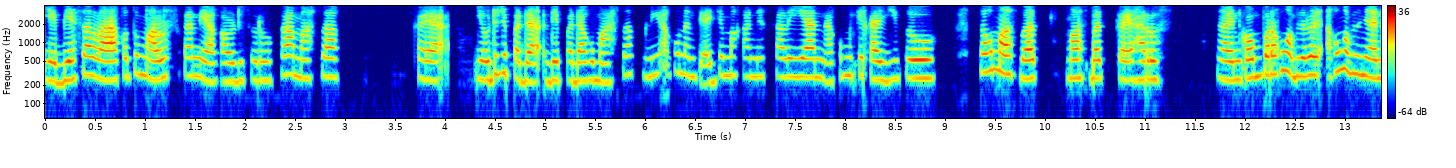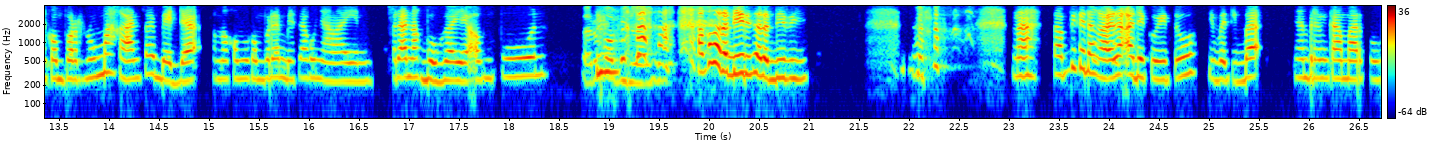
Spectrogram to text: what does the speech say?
ya biasalah aku tuh males kan ya kalau disuruh kak masak. Kayak ya udah daripada daripada aku masak nih aku nanti aja makannya sekalian. Aku mikir kayak gitu. So aku malas banget malas banget kayak harus nyalain kompor. Aku nggak bisa lagi- aku nggak bisa nyalain kompor rumah kan saya beda sama kompor-kompor yang biasa aku nyalain. Pada anak boga ya ampun. Baru mau bilang. Aku sadar diri sadar diri. Nah tapi kadang-kadang adekku itu tiba-tiba nyamperin kamarku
